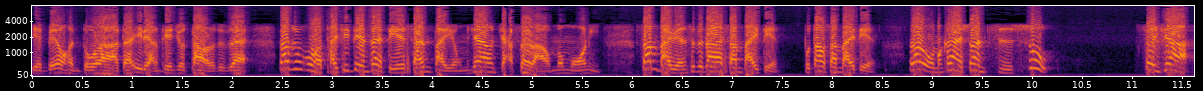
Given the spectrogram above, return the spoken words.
也没有很多啦，大概一两天就到了，对不对？那如果台积电再跌三百元，我们现在用假设啦，我们模拟三百元是不是大概三百点？不到三百点，那我们刚才算指数，剩下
